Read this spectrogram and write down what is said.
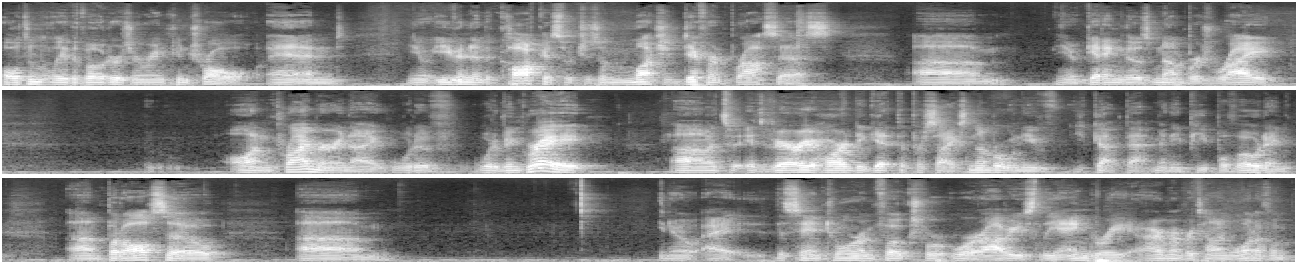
ultimately the voters are in control. And, you know, even in the caucus, which is a much different process, um, you know, getting those numbers right on primary night would have would have been great. Um, it's, it's very hard to get the precise number when you've, you've got that many people voting. Um, but also, um, you know, I, the Santorum folks were, were obviously angry. I remember telling one of them,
